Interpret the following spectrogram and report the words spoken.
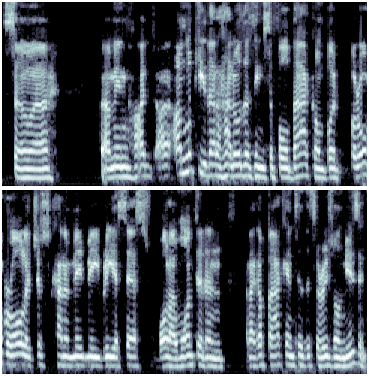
so, uh, I mean, I, I'm lucky that I had other things to fall back on, but but overall, it just kind of made me reassess what I wanted, and, and I got back into this original music.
